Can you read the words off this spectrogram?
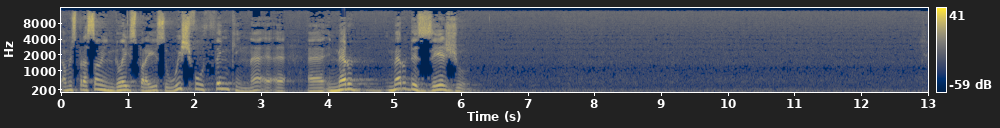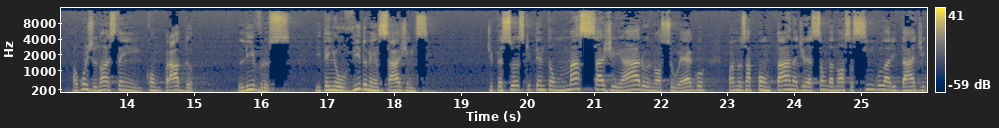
É uma expressão em inglês para isso, wishful thinking, né? É, é, é, em mero, mero desejo, Alguns de nós têm comprado livros e têm ouvido mensagens de pessoas que tentam massagear o nosso ego para nos apontar na direção da nossa singularidade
